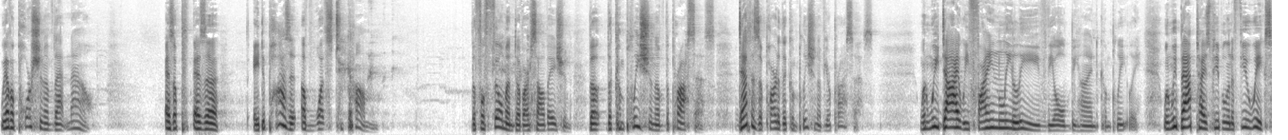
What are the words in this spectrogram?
We have a portion of that now as a, as a, a deposit of what's to come. The fulfillment of our salvation, the, the completion of the process. Death is a part of the completion of your process. When we die, we finally leave the old behind completely. When we baptize people in a few weeks,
